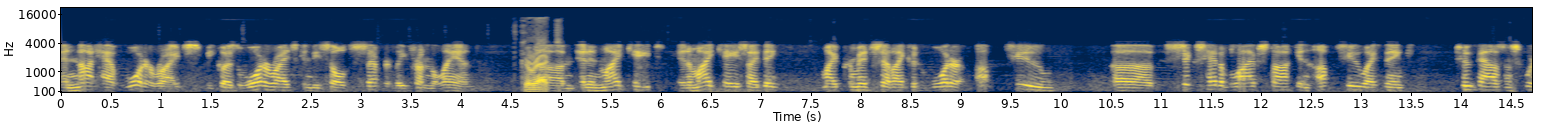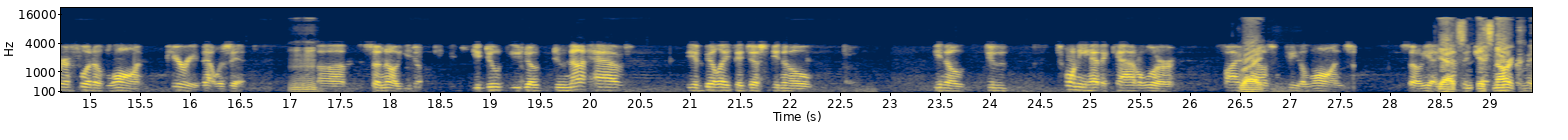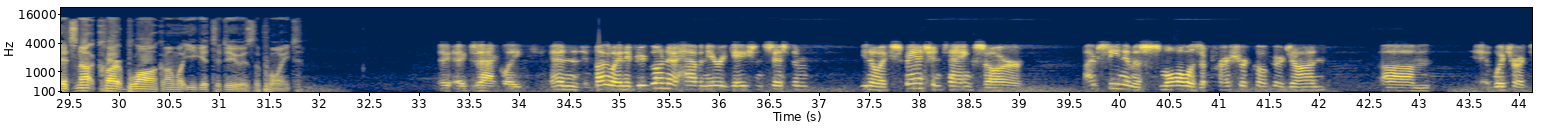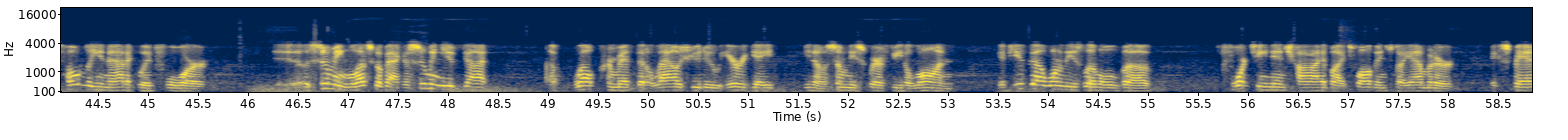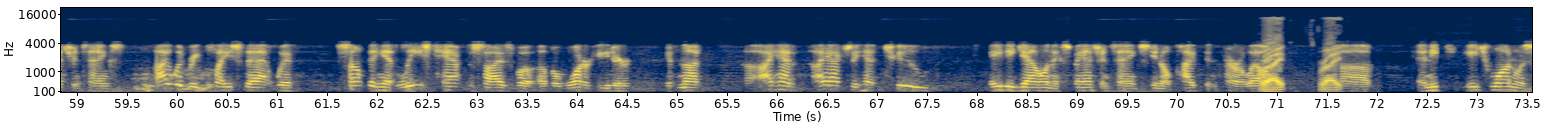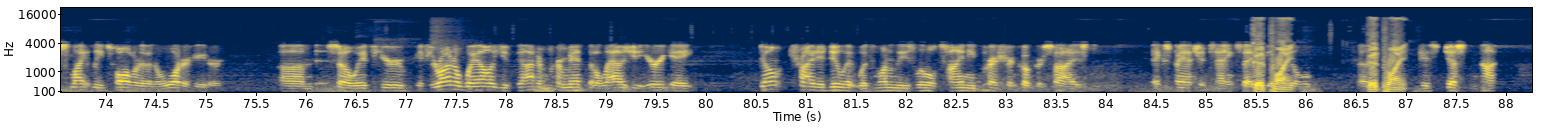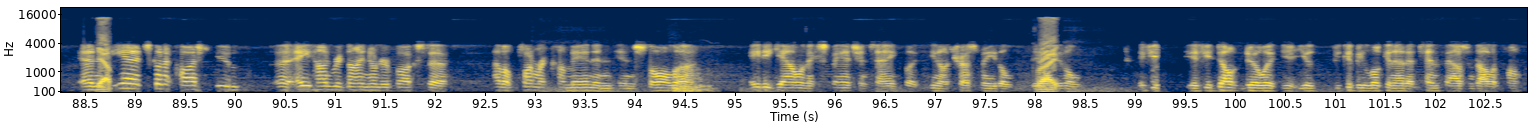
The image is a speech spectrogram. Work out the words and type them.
and not have water rights because the water rights can be sold separately from the land. Correct. Um, and in my case, and in my case, I think my permit said I could water up to uh, six head of livestock and up to I think two thousand square foot of lawn. Period. That was it. Mm-hmm. Um, so no, you don't you do you do do not have the ability to just you know you know do twenty head of cattle or five thousand right. feet of lawns. So yeah, yeah, it's it's not it's not carte blanche on what you get to do is the point. Exactly. And by the way, and if you're going to have an irrigation system, you know, expansion tanks are. I've seen them as small as a pressure cooker, John, um, which are totally inadequate for. Assuming, let's go back. Assuming you've got a well permit that allows you to irrigate, you know, so many square feet of lawn. If you've got one of these little uh, 14 inch high by 12 inch diameter expansion tanks, I would replace that with something at least half the size of a, of a water heater, if not. Uh, I had I actually had two 80 gallon expansion tanks, you know, piped in parallel. Right, right. Uh, and each each one was slightly taller than a water heater. Um, so if you're if you're on a well, you've got a permit that allows you to irrigate. Don't try to do it with one of these little tiny pressure cooker sized expansion tanks. That Good point. Feel, uh, Good point. It's just not. And yep. yeah, it's going to cost you uh, 800, 900 bucks to have a plumber come in and install a 80 gallon expansion tank. But you know, trust me, it'll right. it'll if you if you don't do it, you you, you could be looking at a ten thousand dollar pump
